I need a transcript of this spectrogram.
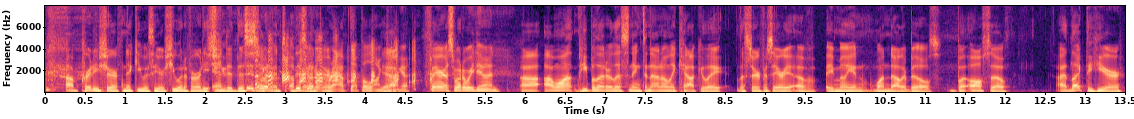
I'm pretty sure if Nikki was here, she would have already ended this, this segment of this would have banter. wrapped up a long Yeah. time ago. Ferris, what are we doing? Uh, I want people that are listening to not only calculate the surface area of a million one dollar bills, but also I'd like to hear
